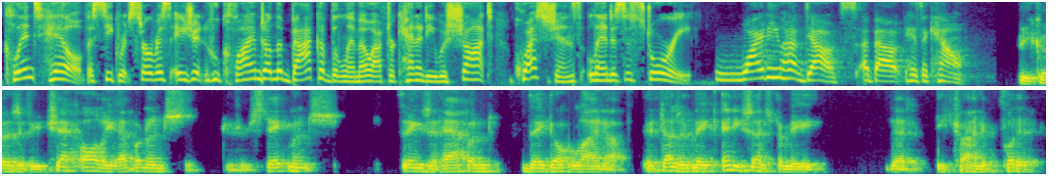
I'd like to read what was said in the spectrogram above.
Clint Hill, the Secret Service agent who climbed on the back of the limo after Kennedy was shot, questions Landis's story. Why do you have doubts about his account? Because if you check all the evidence, statements, things that happened, they don't line up. It doesn't make any sense to me that he's trying to put it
